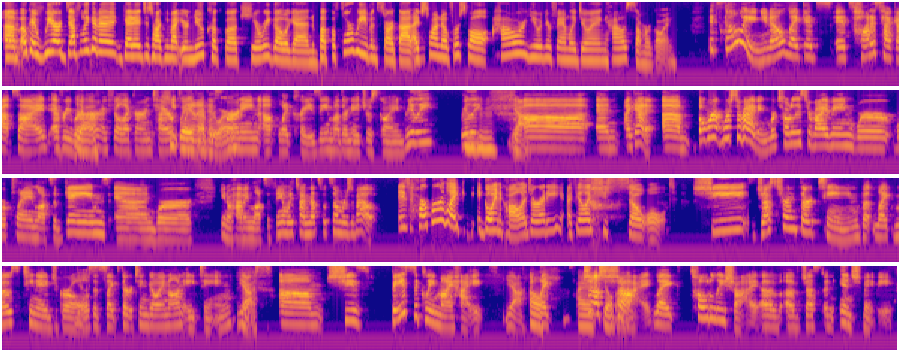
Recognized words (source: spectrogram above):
Um, okay, we are definitely going to get into talking about your new cookbook. Here we go again. But before we even start that, I just want to know first of all, how are you and your family doing? How's summer going? It's going, you know, like it's it's hot as heck outside everywhere. Yeah. I feel like our entire Heat wave planet is burning up like crazy. Mother Nature's going, really? Really? Mhm. Yeah. Uh, and I get it. Um, but we're we're surviving. We're totally surviving. We're we're playing lots of games and we're, you know, having lots of family time. That's what summer's about. Is Harper like going to college already? I feel like she's so old. She just turned 13, but like most teenage girls, Yes. it's like 13 going on 18. yes. Um, she's basically my height. Yeah. Oh, like I just shy, like totally shy of of just an inch maybe.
